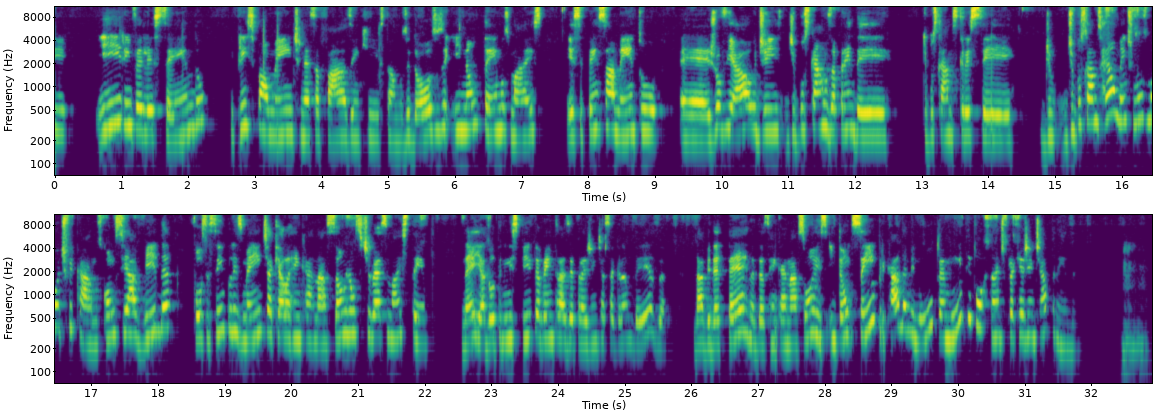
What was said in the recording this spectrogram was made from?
ir envelhecendo e principalmente nessa fase em que estamos idosos e não temos mais esse pensamento é, jovial de, de buscarmos aprender, de buscarmos crescer, de, de buscarmos realmente nos modificarmos, como se a vida fosse simplesmente aquela reencarnação e não se tivesse mais tempo. Né? E a doutrina espírita vem trazer para a gente essa grandeza da vida eterna, das reencarnações. Então, sempre, cada minuto é muito importante para que a gente aprenda. Uhum.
